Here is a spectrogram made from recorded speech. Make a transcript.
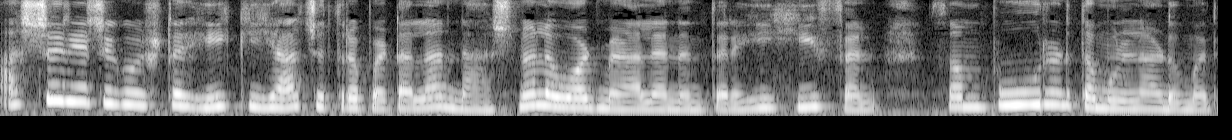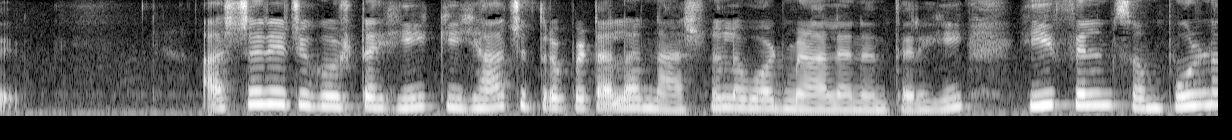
आश्चर्याची गोष्ट ही की ह्या चित्रपटाला नॅशनल अवॉर्ड मिळाल्यानंतरही ही फिल्म संपूर्ण तमिळनाडूमध्ये. आश्चर्याची गोष्ट ही की ह्या चित्रपटाला नॅशनल अवॉर्ड मिळाल्यानंतरही ही फिल्म संपूर्ण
